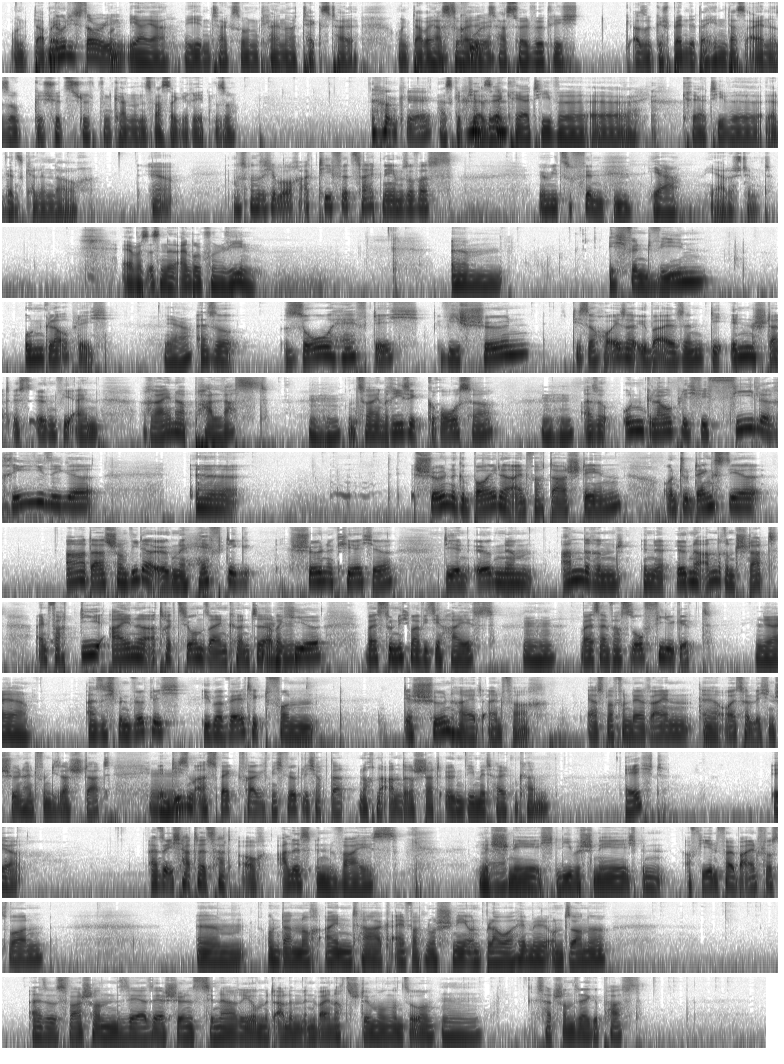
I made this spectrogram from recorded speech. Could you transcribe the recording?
Und dabei Nur die Story. Und ja, ja, jeden Tag so ein kleiner Textteil. Und dabei hast du halt, cool. hast du halt wirklich, also gespendet dahin, dass eine so geschützt schlüpfen kann und ins Wasser gerät und so. okay. Es gibt ja sehr kreative, äh, kreative Adventskalender auch. Ja. Muss man sich aber auch aktiv für Zeit nehmen, sowas irgendwie zu finden. Ja, ja, das stimmt. Äh, was ist denn der Eindruck von Wien? Ähm, ich finde Wien unglaublich. Ja. Also so heftig, wie schön diese Häuser überall sind. Die Innenstadt ist irgendwie ein reiner Palast. Mhm. Und zwar ein riesig großer. Mhm. Also unglaublich, wie viele riesige, äh, schöne Gebäude einfach da stehen. Und du denkst dir, ah, da ist schon wieder irgendeine heftig schöne Kirche, die in irgendeinem anderen, in irgendeiner anderen Stadt einfach die eine Attraktion sein könnte. Aber Mhm. hier weißt du nicht mal, wie sie heißt, Mhm. weil es einfach so viel gibt. Ja, ja. Also ich bin wirklich überwältigt von der Schönheit einfach. Erstmal von der rein äh, äußerlichen Schönheit von dieser Stadt. In Mhm. diesem Aspekt frage ich mich wirklich, ob da noch eine andere Stadt irgendwie mithalten kann. Echt? Ja. Also ich hatte es halt auch alles in weiß. Mit Ja. Schnee. Ich liebe Schnee. Ich bin auf jeden Fall beeinflusst worden. Ähm, und dann noch einen Tag einfach nur Schnee und blauer Himmel und Sonne. Also es war schon ein sehr, sehr schönes Szenario mit allem in Weihnachtsstimmung und so. Mhm. Es hat schon sehr gepasst.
